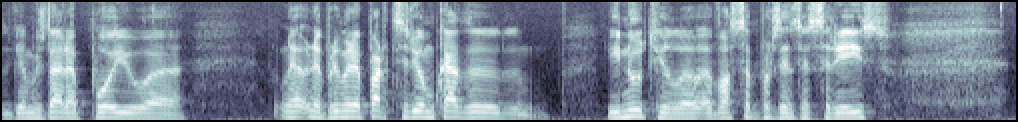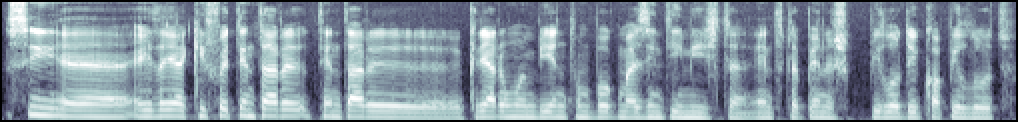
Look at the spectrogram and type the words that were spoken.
digamos, dar apoio a. Na primeira parte seria um bocado inútil a, a vossa presença, seria isso? Sim, a ideia aqui foi tentar, tentar eh, criar um ambiente um pouco mais intimista entre apenas piloto e copiloto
